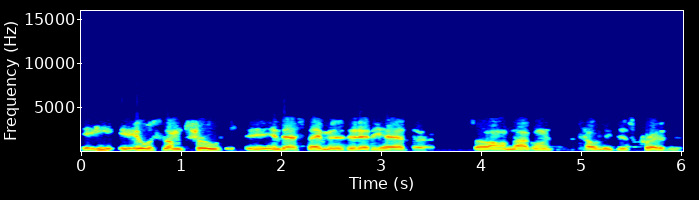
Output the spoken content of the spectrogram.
He it was some truth in that statement that Eddie had there. So I'm not going to totally discredit it.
